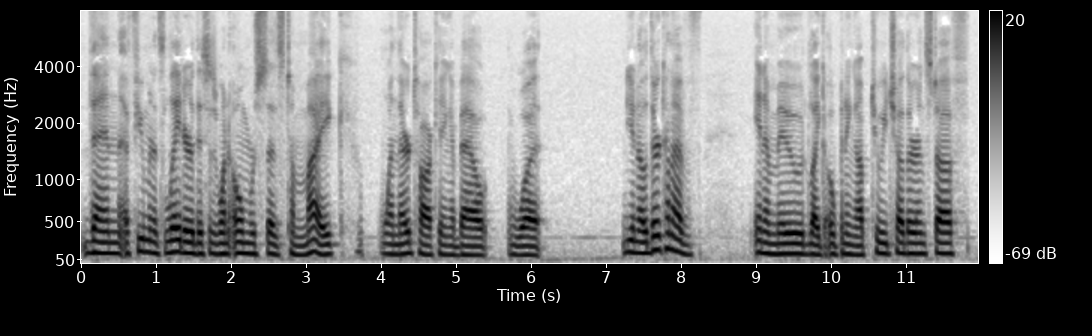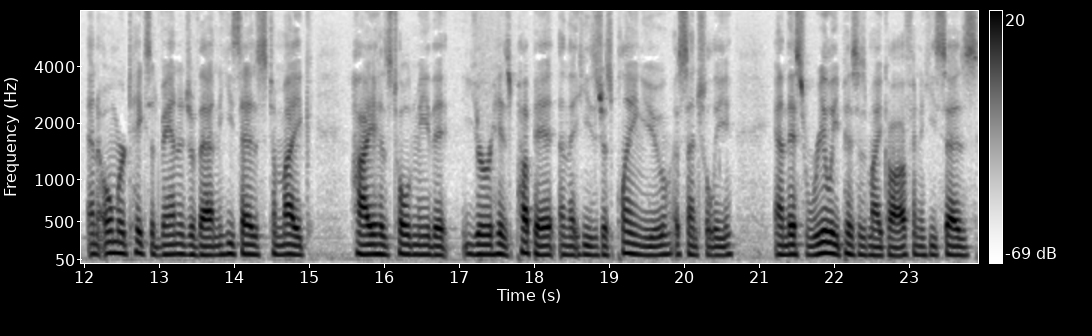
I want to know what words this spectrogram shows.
then a few minutes later, this is when Omar says to Mike, when they're talking about what, you know, they're kind of in a mood, like opening up to each other and stuff. And Omar takes advantage of that and he says to Mike, Hai has told me that you're his puppet and that he's just playing you, essentially. And this really pisses Mike off. And he says,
